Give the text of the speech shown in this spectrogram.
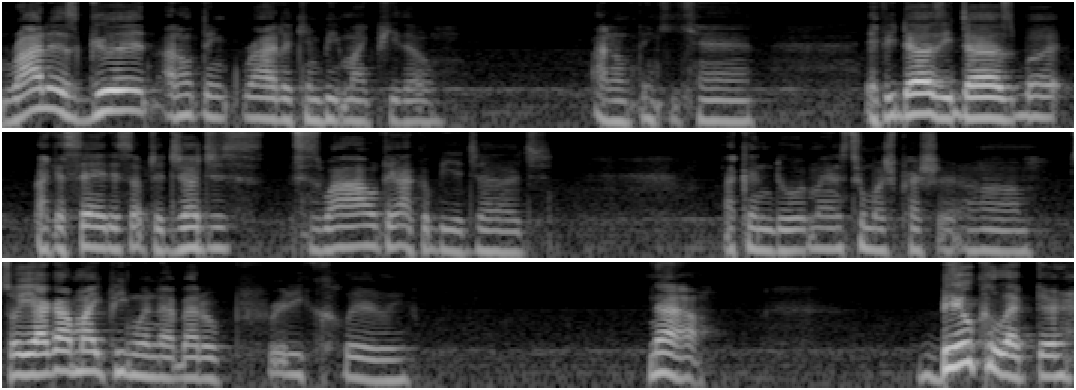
Ryder is good. I don't think Ryder can beat Mike P though. I don't think he can. If he does, he does. But like I said, it's up to judges. This is why I don't think I could be a judge. I couldn't do it, man. It's too much pressure. Um, so yeah, I got Mike P winning that battle pretty clearly. Now, Bill Collector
